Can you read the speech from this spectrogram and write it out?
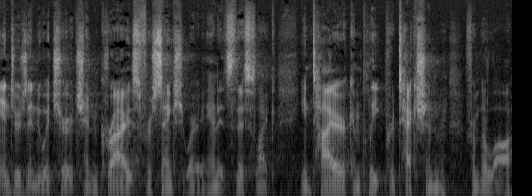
enters into a church and cries for sanctuary. And it's this like entire, complete protection from the law.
